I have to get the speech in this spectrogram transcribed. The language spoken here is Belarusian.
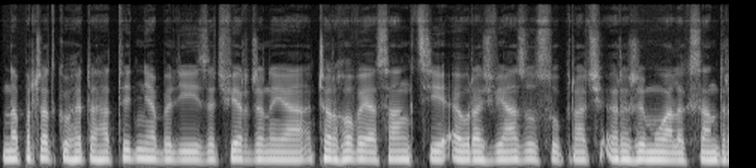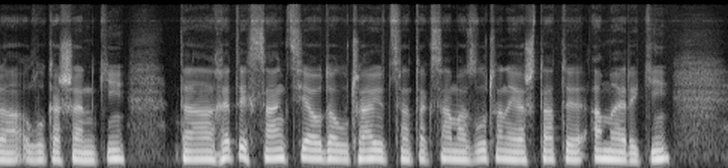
На пачатку гэтага тыдня былі зацверджаныя чарговыя санкцыі еўразвязу супраць рэжыму Александра Лукашэнкі. Да гэтых санкцыяў далучаюцца таксама злучаныя штаты Амерыкі.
